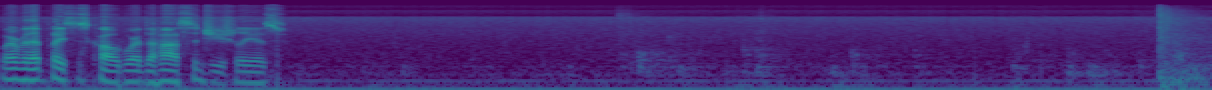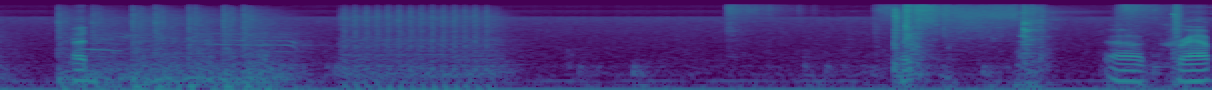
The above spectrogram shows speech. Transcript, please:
whatever that place is called, where the hostage usually is. Uh. Oh crap.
